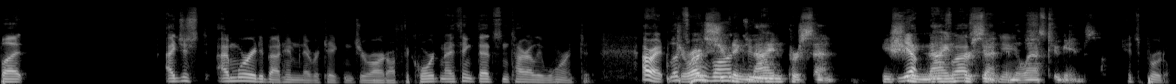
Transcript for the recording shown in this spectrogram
but I just I'm worried about him never taking Girard off the court, and I think that's entirely warranted. All right, let's Girard's move shooting nine percent. He's shooting nine yep, percent in the last two games. It's brutal.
